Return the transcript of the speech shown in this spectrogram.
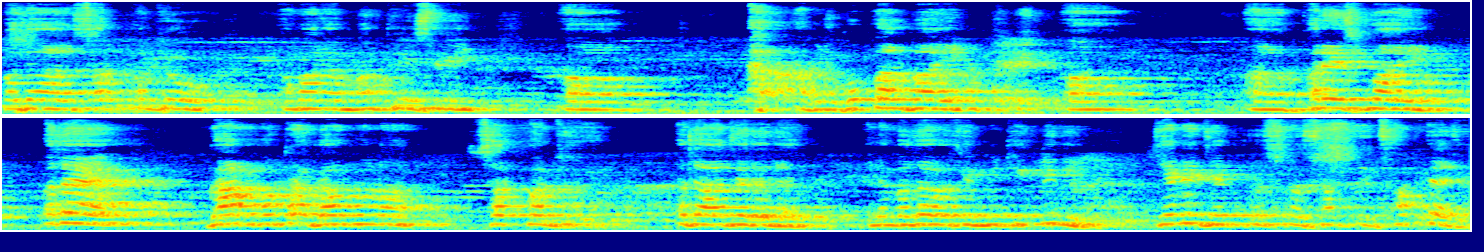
બધા સરપંચો, અમારા મંત્રીશ્રી આપણે ગોપાલભાઈ પરેશભાઈ બધા ગામ, મોટા ગામોના સરપંચો બધા હાજર હતા. અને બધા વચ્ચે મિટિંગ લીધી. જેને જે પ્રશ્ન સાથે સાંભળ્યા છે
